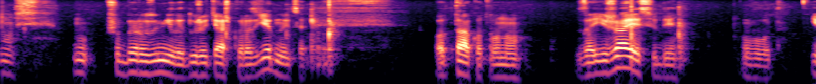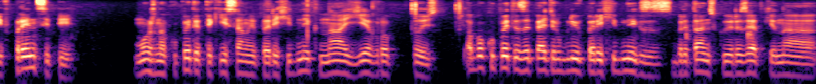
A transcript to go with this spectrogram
Ось. Ну, щоб ви розуміли, дуже тяжко роз'єднується. От так от воно заїжджає сюди. От. І в принципі, можна купити такий самий перехідник на євро. Тобто, або купити за 5 рублів перехідник з британської розетки на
